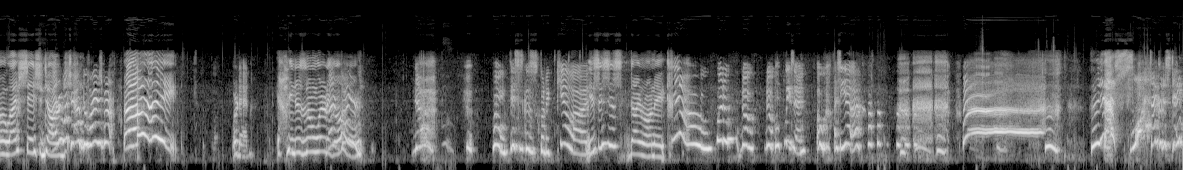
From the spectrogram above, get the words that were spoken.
uh, life station I tower. don't want you have the fire's. Hey! We're dead. I mean, there's nowhere to go. No. Oh, this is because it's gonna kill us. This is just ironic. No, I don't, no, no, please end. Oh, I see it. What? I could have stayed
